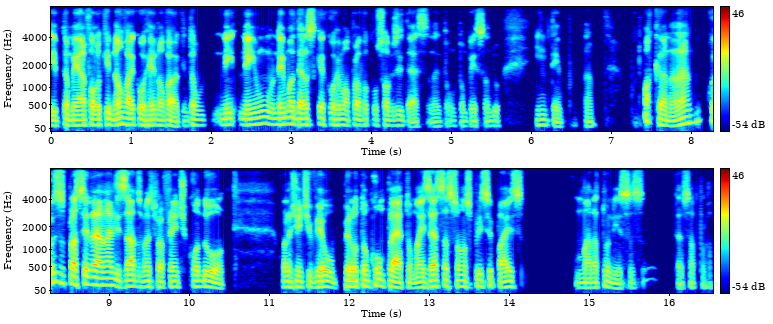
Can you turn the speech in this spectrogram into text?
e também ela falou que não vai correr em Nova York. Então, nem, nenhum, nenhuma delas quer correr uma prova com sobes e desces, né? Então, estão pensando em tempo, né? Muito bacana, né? Coisas para serem analisadas mais para frente quando, quando a gente vê o pelotão completo, mas essas são as principais maratonistas dessa prova.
